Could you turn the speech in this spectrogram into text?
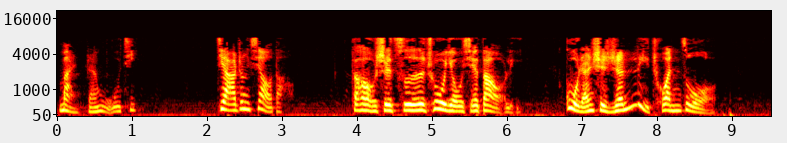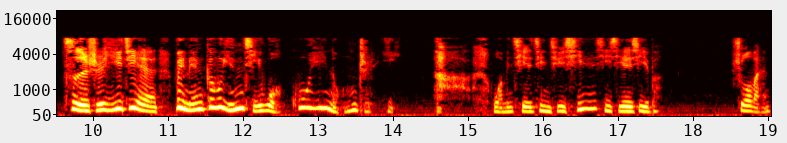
漫然无际。贾政笑道：“倒是此处有些道理。固然是人力穿作，此时一见，未免勾引起我归农之意啊！我们且进去歇息歇息吧。”说完，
